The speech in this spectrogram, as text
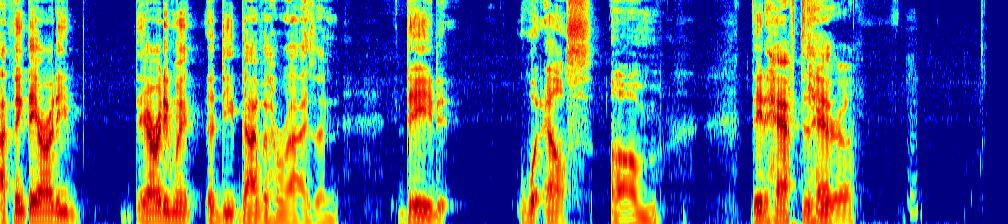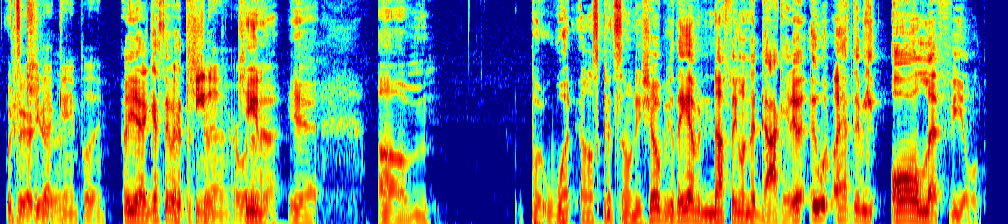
I think they already they already went a deep dive with Horizon. They'd what else? Um they'd have to have which we already got gameplay. Oh yeah, I guess they would Or have to Kena show or Kena, yeah. Um, but what else could Sony show? Because they have nothing on the docket. It, it would have to be all left field,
